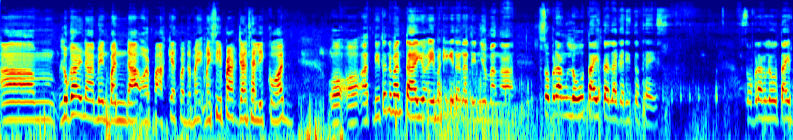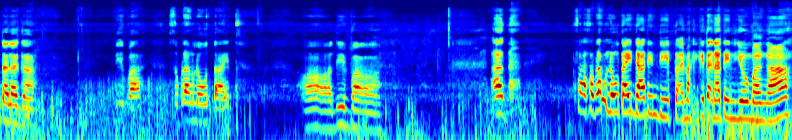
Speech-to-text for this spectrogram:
um, lugar namin, banda or paakyat pa. May, may sea park dyan sa likod. Oo, at dito naman tayo ay makikita natin yung mga sobrang low tide talaga dito guys. Sobrang low tide talaga. Di ba? Sobrang low tide. Oo, di ba? Oh. At sa sobrang low tide natin dito ay makikita natin yung mga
